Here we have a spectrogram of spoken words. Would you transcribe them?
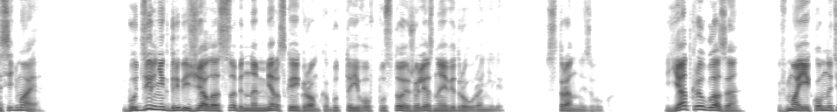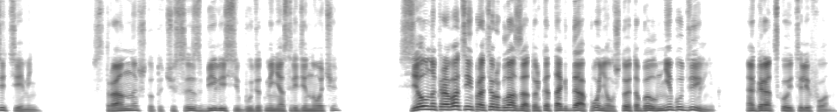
седьмая. Будильник дребезжал особенно мерзко и громко, будто его в пустое железное ведро уронили. Странный звук. Я открыл глаза. В моей комнате темень. Странно, что-то часы сбились и будет меня среди ночи. Сел на кровати и протер глаза, только тогда понял, что это был не будильник, а городской телефон.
